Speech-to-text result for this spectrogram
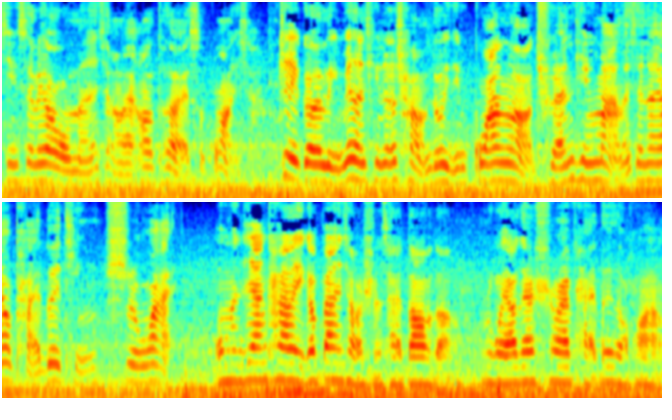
星期六，我们想来奥特莱斯逛一下。这个里面的停车场都已经关了，全停满了，现在要排队停室外。我们今天开了一个半小时才到的，如果要在室外排队的话，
